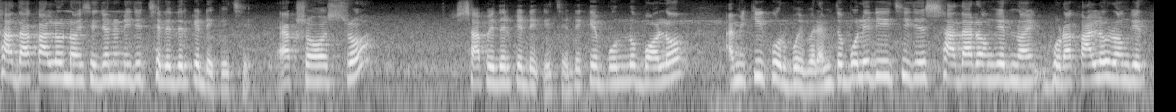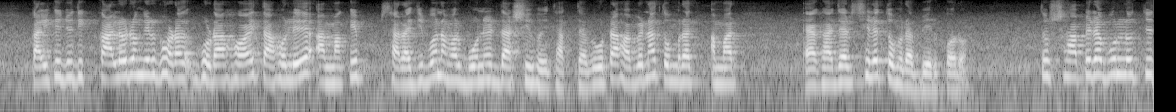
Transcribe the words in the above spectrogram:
সাদা, কালো নয়, সেই জন্য নিজের ছেলেদেরকে ডেকেছে। এক সহস্র সাপেদেরকে ডেকেছে। ডেকে বলল, বলো, আমি কি করব এবার? আমি তো বলে দিয়েছি যে সাদা রঙের নয়, ঘোড়া কালো রঙের। কালকে যদি কালো রঙের ঘোড়া ঘোড়া হয়, তাহলে আমাকে সারা জীবন আমার বোনের দাসী হয়ে থাকতে হবে। ওটা হবে না, তোমরা আমার এক হাজার ছেলে, তোমরা বের করো। তো সাপেরা বলল যে,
